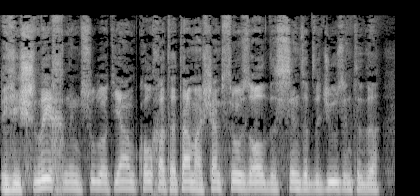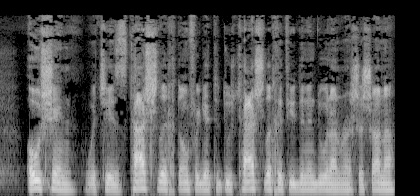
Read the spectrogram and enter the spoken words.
V'hishlich limsulot yam kol chatatam. Hashem throws all the sins of the Jews into the ocean, which is tashlich. Don't forget to do tashlich if you didn't do it on Rosh Hashanah.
